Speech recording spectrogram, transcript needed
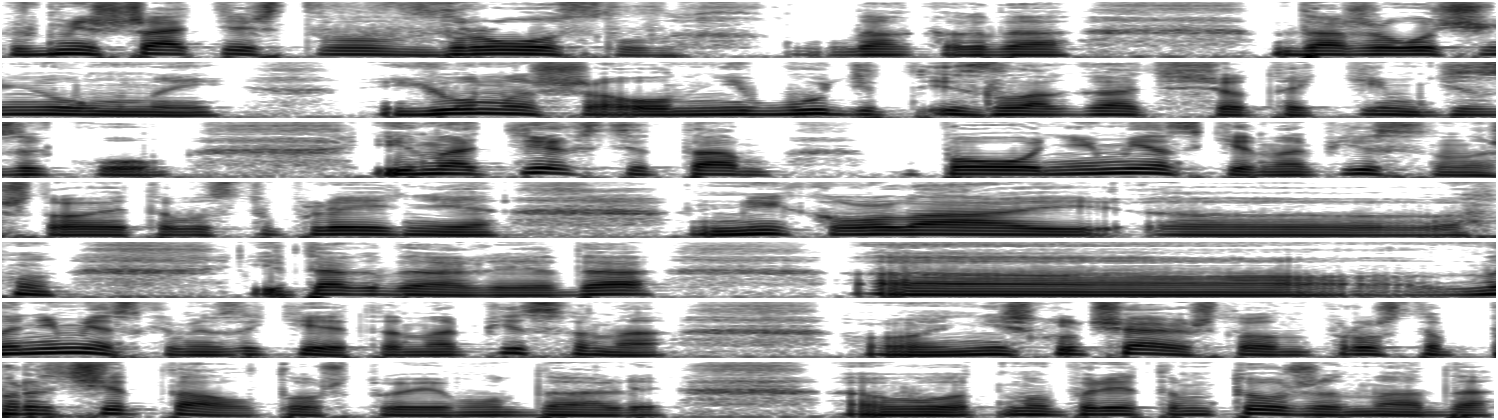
вмешательства взрослых, да, когда даже очень умный юноша, он не будет излагать все таким языком. И на тексте там по-немецки написано, что это выступление Николай э, и так далее, да. Э, на немецком языке это написано. Не исключаю, что он просто прочитал то, что ему дали. Вот. Но при этом тоже надо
